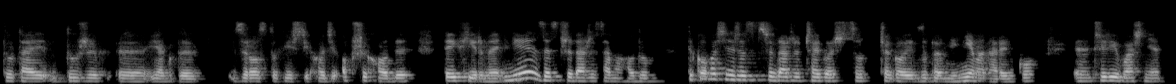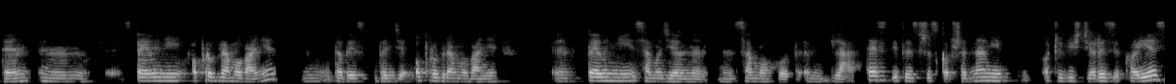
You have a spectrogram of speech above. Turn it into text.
tutaj dużych jakby wzrostów, jeśli chodzi o przychody tej firmy, nie ze sprzedaży samochodów, tylko właśnie ze sprzedaży czegoś, co, czego zupełnie nie ma na rynku, y, czyli właśnie ten y, w pełni oprogramowanie, y, to jest, będzie oprogramowanie w pełni samodzielny samochód dla test i to jest wszystko przed nami. Oczywiście ryzyko jest.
